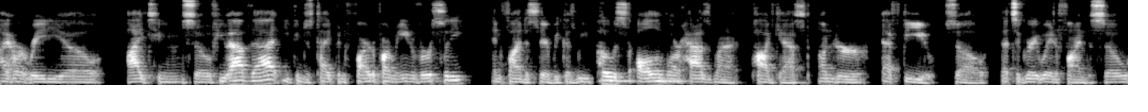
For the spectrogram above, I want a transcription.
iHeartRadio, iTunes. So if you have that, you can just type in Fire Department University and find us there because we post all of our hazmat podcast under FDU. So that's a great way to find us. So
